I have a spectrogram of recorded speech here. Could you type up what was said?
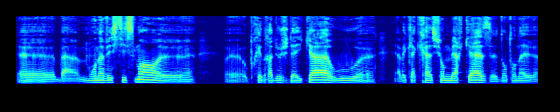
ben, mon investissement auprès de Radio Judaïka ou avec la création de Merkaz dont on a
